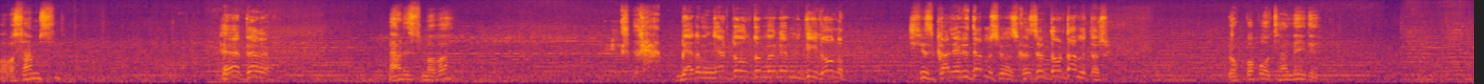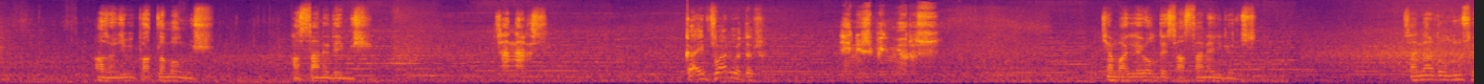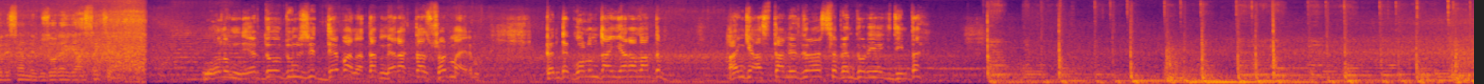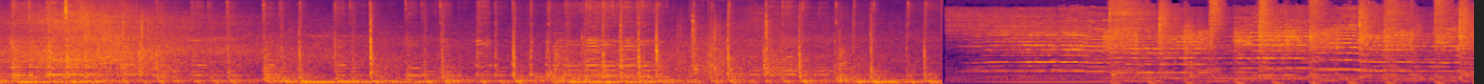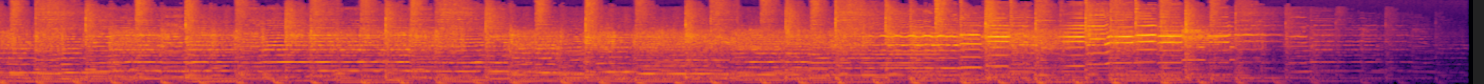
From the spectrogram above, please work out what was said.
Baba sen misin? He benim. Neredesin baba? Benim nerede olduğum önemli değil oğlum. Siz galeride misiniz? Hızır da orada mıdır? Yok baba oteldeydi. Az önce bir patlama olmuş. Hastanedeymiş. Sen neredesin? Kayıp var mıdır? Henüz bilmiyoruz. Kemal'le yoldayız hastaneye gidiyoruz. Sen nerede olduğunu söylesen de biz oraya gelsek ya. Oğlum nerede olduğunuzu de bana da meraktan sormayırım. Ben de kolumdan yaralandım. Hangi hastanedelerse ben de oraya gideyim de.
